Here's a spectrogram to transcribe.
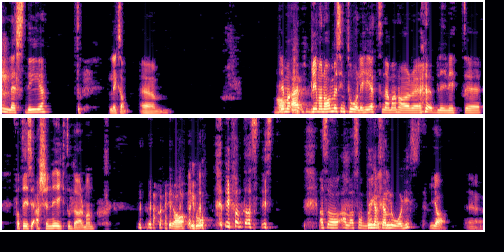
LSD. Liksom. Ehm, blir, man, nej. blir man av med sin tålighet när man har eh, blivit eh, fått i sig arsenik, då dör man. Ja, jo. Det är fantastiskt. Alltså alla sådana Det är ganska logiskt. Ja. Eh,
